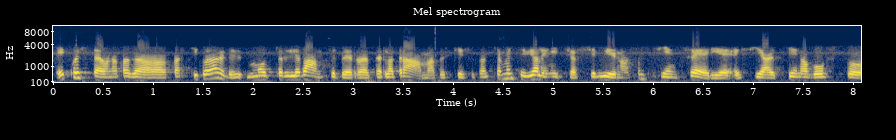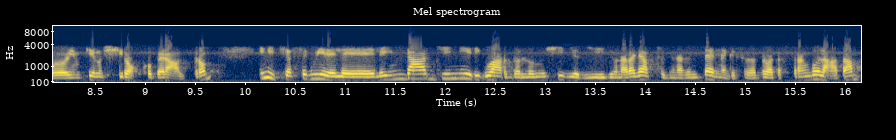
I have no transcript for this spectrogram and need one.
E questa è una cosa particolare, molto rilevante per, per, la trama, perché sostanzialmente Viola inizia a seguire, nonostante sia in serie e sia in pieno agosto, in pieno scirocco peraltro, inizia a seguire le, le indagini riguardo all'omicidio di, di, una ragazza di una ventenne che è stata trovata strangolata,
